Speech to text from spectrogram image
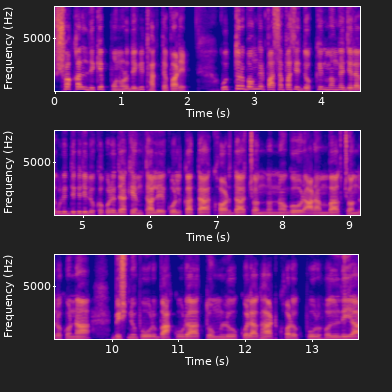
সকাল দিকে পনেরো ডিগ্রি থাকতে পারে। উত্তরবঙ্গের পাশাপাশি দক্ষিণবঙ্গের জেলাগুলির দিকে যদি লক্ষ্য করে দেখেন, তাহলে কলকাতা খড়দা চন্দননগর, আরামবাগ, চন্দ্রকোনা, বিষ্ণুপুর, বাঁকুড়া, তমলুক, কোলাঘাট, খড়গপুর, হলদিয়া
